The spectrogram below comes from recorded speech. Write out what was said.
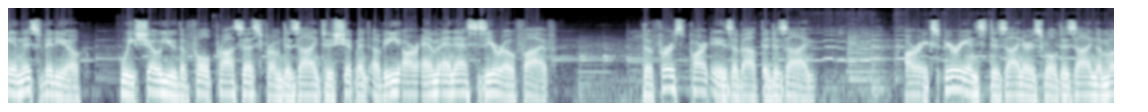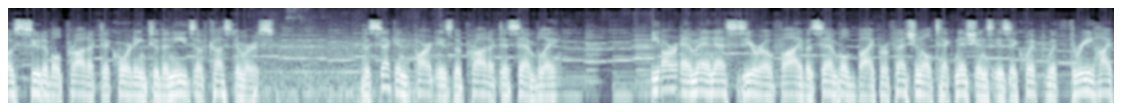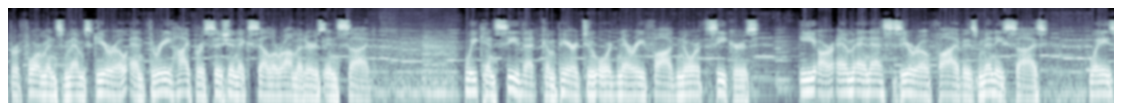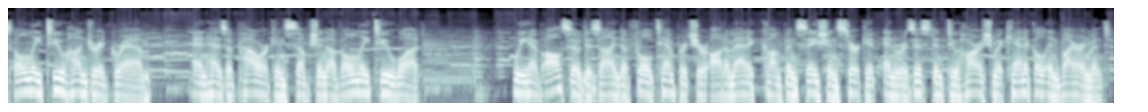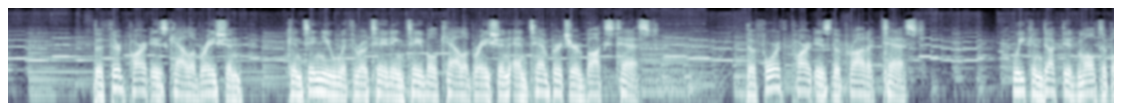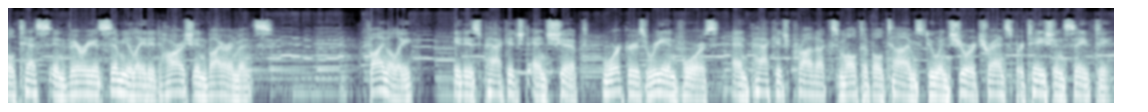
In this video, we show you the full process from design to shipment of E ERMNS05. The first part is about the design. Our experienced designers will design the most suitable product according to the needs of customers. The second part is the product assembly. E ERMNS05 assembled by professional technicians is equipped with three high-performance MEMS gyro and three high-precision accelerometers inside. We can see that compared to ordinary FOG north seekers, E ERMNS05 is mini size, weighs only 200 gram, and has a power consumption of only 2 watt. We have also designed a full temperature automatic compensation circuit and resistant to harsh mechanical environment. The third part is calibration, continue with rotating table calibration and temperature box test. The fourth part is the product test. We conducted multiple tests in various simulated harsh environments. Finally, it is packaged and shipped, workers reinforce and package products multiple times to ensure transportation safety.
